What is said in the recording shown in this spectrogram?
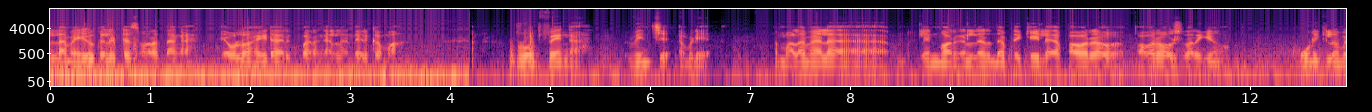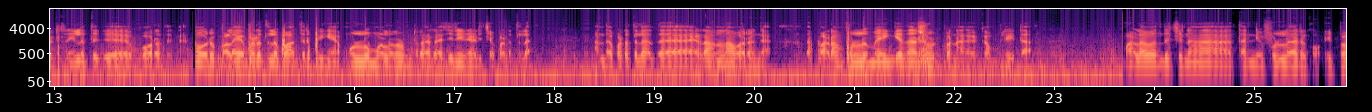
எல்லாமே யூக்கலிப்டஸ் மரம் தாங்க எவ்வளோ ஹைட்டாக இருக்குது பாருங்கள் எல்லாம் நெருக்கமாக ரோப் வேங்க அப்படியே. மலை மேலே கிளென்மார்கன்லேருந்து அப்படியே கீழே பவர் பவர் ஹவுஸ் வரைக்கும் மூணு கிலோமீட்டர் நீளத்துக்கு போகிறதுங்க ஒரு பழைய படத்தில் பார்த்துருப்பீங்க முள்ளு மலருன்ற ரஜினி நடித்த படத்தில். அந்த படத்தில் அந்த இடம்லாம் வருங்க. அந்த படம் ஃபுல்லுமே இங்கே தான் ஷூட் பண்ணாங்க கம்ப்ளீட்டாக மழை வந்துச்சுன்னா தண்ணி ஃபுல்லாக இருக்கும். இப்போ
